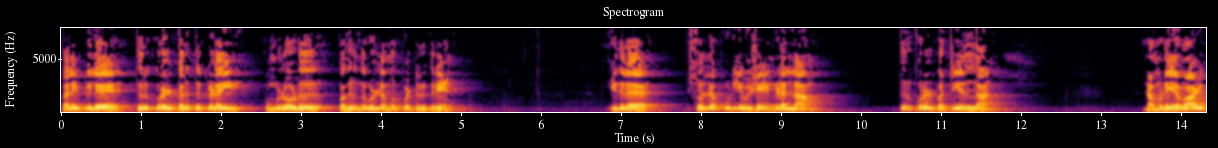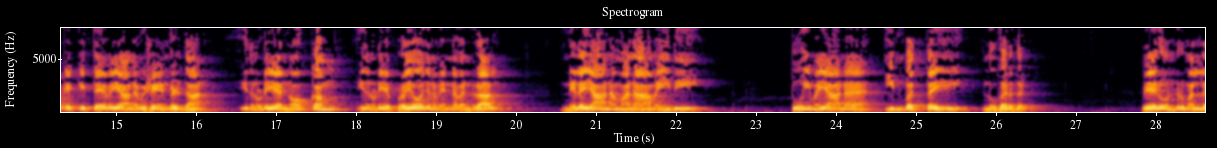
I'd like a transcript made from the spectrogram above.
தலைப்பிலே திருக்குறள் கருத்துக்களை உங்களோடு பகிர்ந்து கொள்ள முற்பட்டிருக்கிறேன். இதில் சொல்லக்கூடிய விஷயங்களெல்லாம் திருக்குறள் பற்றியதுதான். நம்முடைய வாழ்க்கைக்கு தேவையான விஷயங்கள் தான் இதனுடைய நோக்கம் இதனுடைய பிரயோஜனம் என்னவென்றால் நிலையான மன அமைதி தூய்மையான இன்பத்தை நுகர்தல். வேறொன்றும் அல்ல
